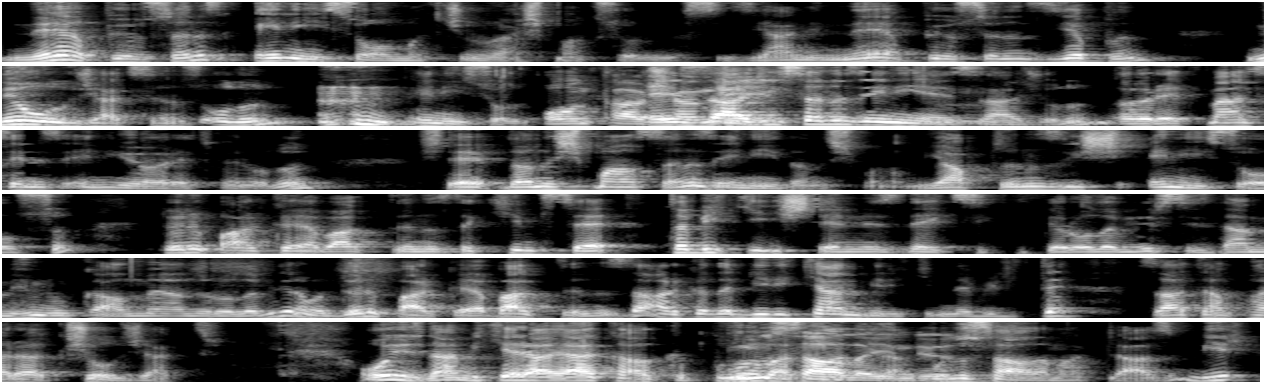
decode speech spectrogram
ne yapıyorsanız en iyisi olmak için uğraşmak zorundasınız. Yani ne yapıyorsanız yapın. Ne olacaksanız olun en iyisi olun. 10 tavşan değil. Eczacıysanız en iyi Hmm. eczacı olun. Öğretmenseniz en iyi öğretmen olun. İşte danışmansanız en iyi danışman olun. Yaptığınız iş en iyisi olsun. Dönüp arkaya baktığınızda kimse tabii ki işlerinizde eksiklikler olabilir. Sizden memnun kalmayanlar olabilir ama dönüp arkaya baktığınızda arkada biriken birikimle birlikte zaten para akışı olacaktır. O yüzden bir kere ayağa kalkıp Bunu bakmak sağlayın lazım. Bunu diyorsun. sağlamak lazım. Bir,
